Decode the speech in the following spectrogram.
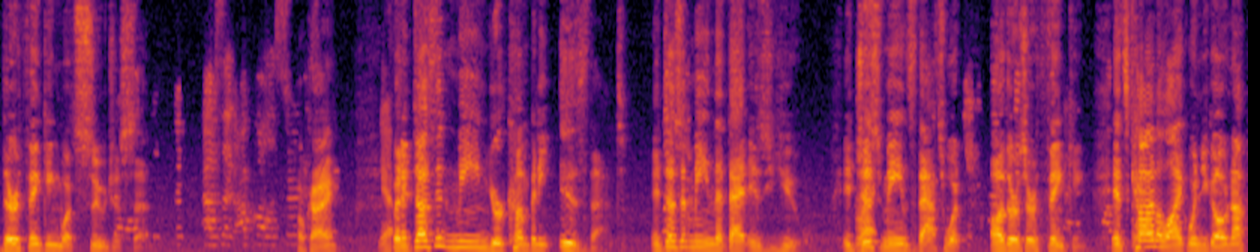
they're thinking what Sue just said. Okay? Yeah. But it doesn't mean your company is that. It doesn't mean that that is you. It just Right. means that's what others are thinking. It's kind of like when you go knock,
